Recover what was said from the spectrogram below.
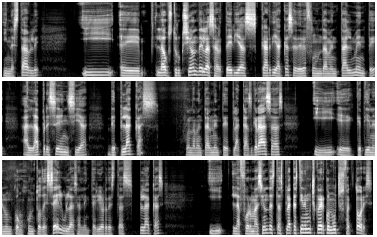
inestable. Y eh, la obstrucción de las arterias cardíacas se debe fundamentalmente a la presencia de placas, fundamentalmente placas grasas, y eh, que tienen un conjunto de células al interior de estas placas, y la formación de estas placas tiene mucho que ver con muchos factores,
